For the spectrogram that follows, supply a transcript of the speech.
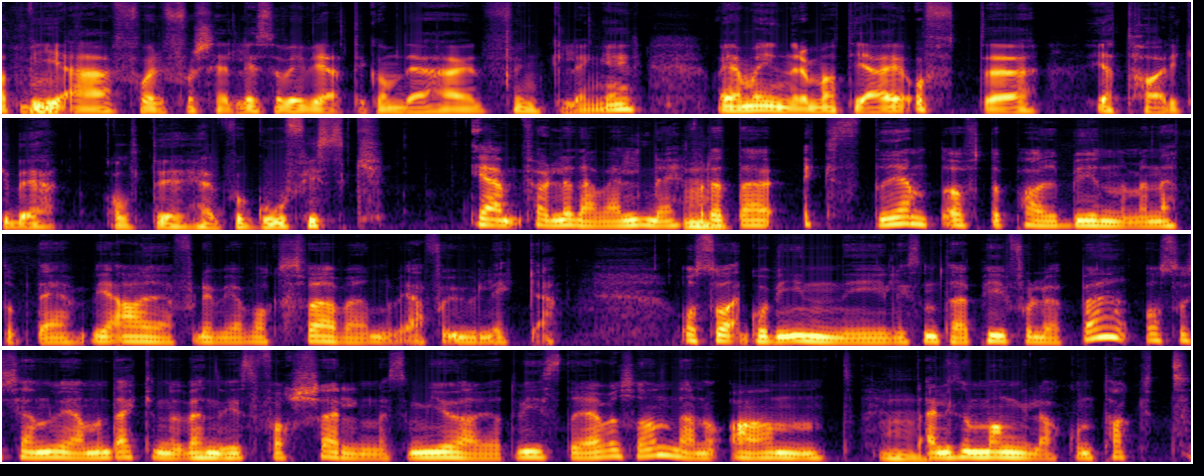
At vi er for forskjellige, så vi vet ikke om det her funker lenger. Og jeg må innrømme at jeg ofte Jeg tar ikke det alltid helt for god fisk. Jeg føler deg veldig, for dette er ekstremt ofte par begynner med nettopp det. Vi er her fordi vi har vokst fra hverandre, vi er for ulike. Og så går vi inn i liksom terapiforløpet, og så kjenner vi ja, men det er ikke nødvendigvis forskjellene som gjør at vi strever sånn, det er noe annet. Det er liksom mangel av kontakt.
